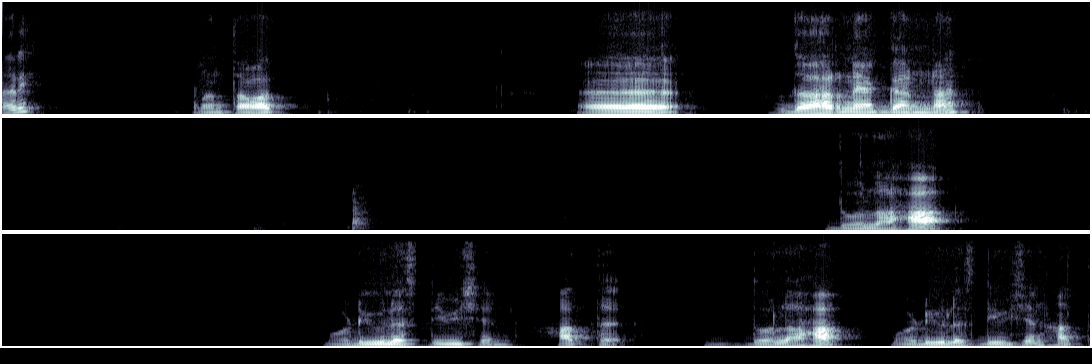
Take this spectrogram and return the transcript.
හරි? නම් තවත් උදාහරණයක් ගන්න දොළහ මොඩියලස් ඩිවිෂන් හත. දොළහ මොඩියලස් ඩිවිෂන් හත.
